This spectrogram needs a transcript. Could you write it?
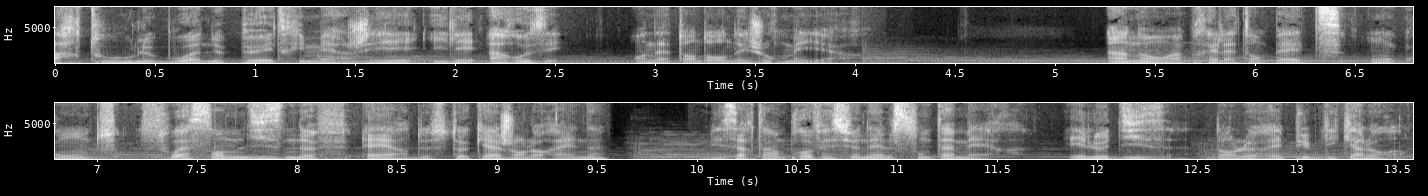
Partout où le bois ne peut être immergé, il est arrosé en attendant des jours meilleurs. Un an après la tempête, on compte 79 aires de stockage en Lorraine, mais certains professionnels sont amers et le disent dans le Républicain Lorrain.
